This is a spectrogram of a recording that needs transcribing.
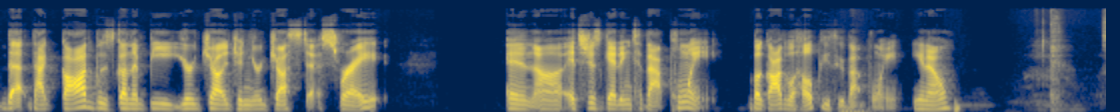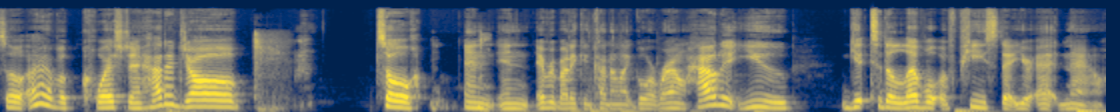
that that God was going to be your judge and your justice, right? And uh, it's just getting to that point, but God will help you through that point, you know. So I have a question. How did y'all? So, and and everybody can kind of like go around. How did you get to the level of peace that you're at now,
